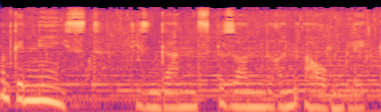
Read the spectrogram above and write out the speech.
und genießt diesen ganz besonderen Augenblick.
